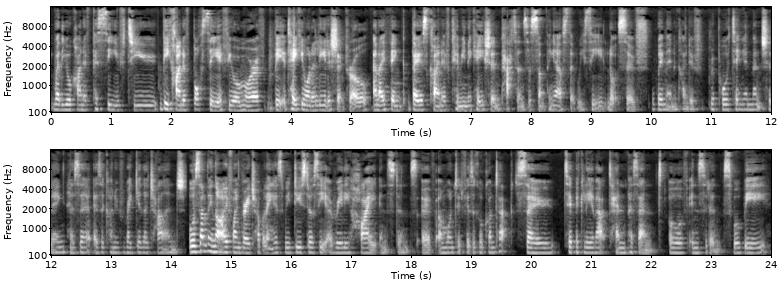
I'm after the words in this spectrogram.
whether you're kind of perceived to be kind of bossy if you're more of be, taking on a leadership role. And i think those kind of communication patterns is something else that we see lots of women kind of reporting and mentioning as a as a kind of regular challenge. Or something that i find very troubling is we do still see a really high instance of unwanted physical contact. So typically about 10% of incidents will be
